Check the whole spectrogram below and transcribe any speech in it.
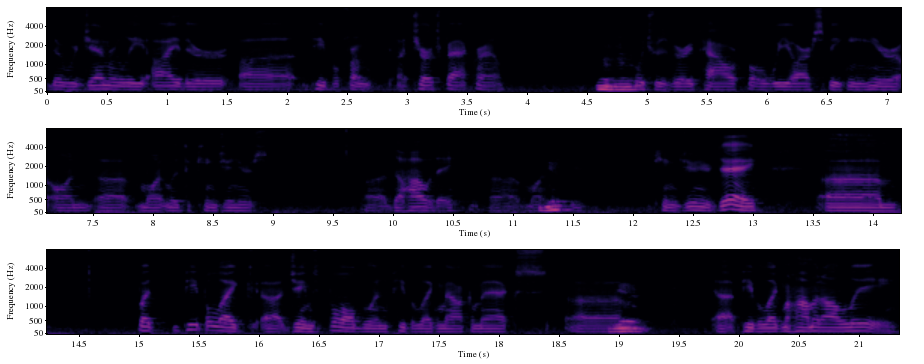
there were generally either uh, people from a church background, mm-hmm. which was very powerful. We are speaking here on uh, Martin Luther King Jr.'s uh, the holiday, uh, Martin Luther King Jr. Day. Um, but people like uh, James Baldwin, people like Malcolm X, um, yeah. Uh, people like Muhammad Ali,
